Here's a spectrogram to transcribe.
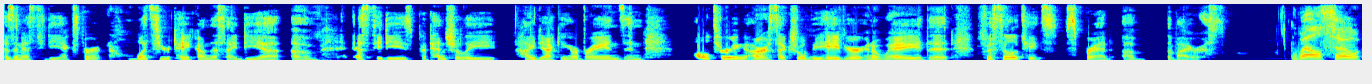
as an STD expert, what's your take on this idea of STDs potentially hijacking our brains and altering our sexual behavior in a way that facilitates spread of the virus? Well, so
